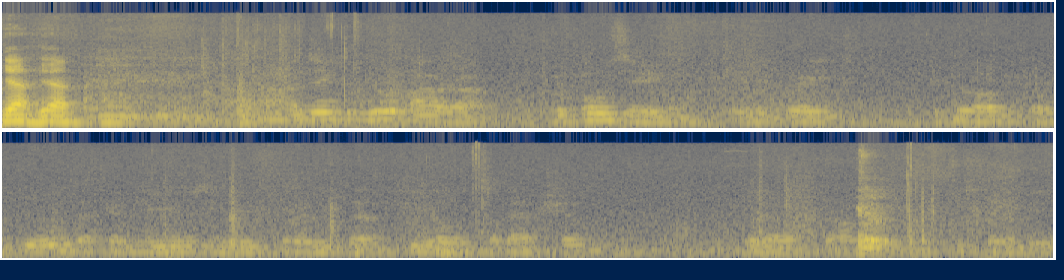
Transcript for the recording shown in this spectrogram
Yeah, yeah. I think you are uh, proposing a great technological tool that can be used in different uh, fields of action. You know, from sustainability,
